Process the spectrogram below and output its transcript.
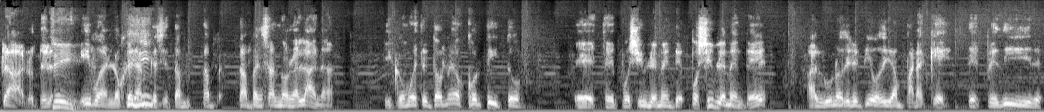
Claro, y bueno, los que están, están, pensando en la lana. Y como este torneo es cortito, este, posiblemente, posiblemente, ¿eh? algunos directivos digan, ¿para qué? Despedir,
